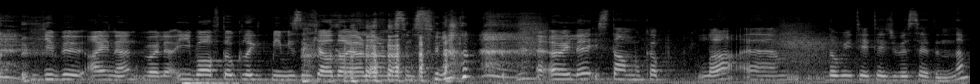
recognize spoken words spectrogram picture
gibi aynen böyle iyi bu hafta okula gitmeyeyim izin kağıdı ayarlar mısınız filan öyle İstanbul Cup'la e, WTA tecrübesi edindim.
